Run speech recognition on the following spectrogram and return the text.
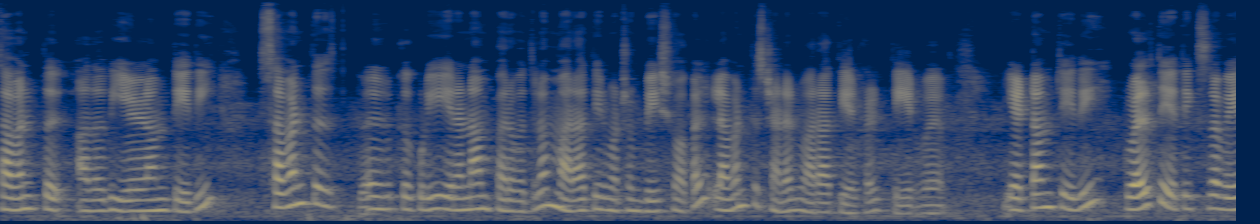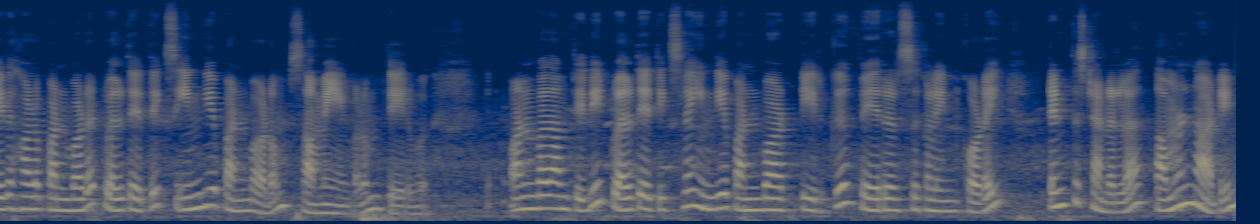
செவன்த்து அதாவது ஏழாம் தேதி. செவன்த்து இருக்கக்கூடிய இரண்டாம் பருவத்தில் மராத்தியர் மற்றும் பேஷ்வாக்கள் லெவன்த்து ஸ்டாண்டர்ட் மராத்தியர்கள் தேர்வு. எட்டாம் தேதி டுவெல்த் எத்திக்ஸில் வேதகால பண்பாடு டுவெல்த் எத்திக்ஸ் இந்திய பண்பாடும் சமயங்களும் தேர்வு. ஒன்பதாம் தேதி டுவெல்த் எத்திக்ஸில் இந்திய பண்பாட்டிற்கு பேரரசுகளின் கொடை டென்த்து ஸ்டாண்டர்டில் தமிழ்நாட்டின்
